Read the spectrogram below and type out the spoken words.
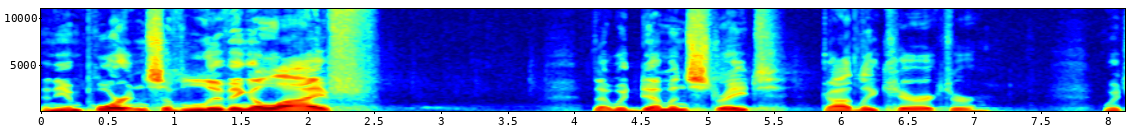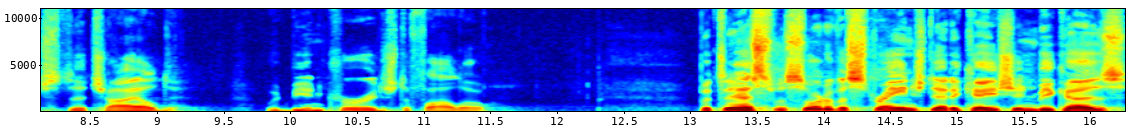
and the importance of living a life that would demonstrate godly character, which the child would be encouraged to follow. But this was sort of a strange dedication because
